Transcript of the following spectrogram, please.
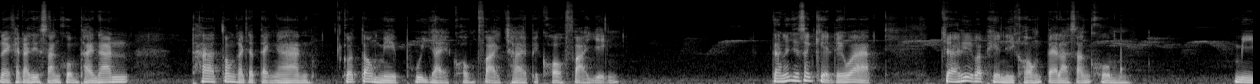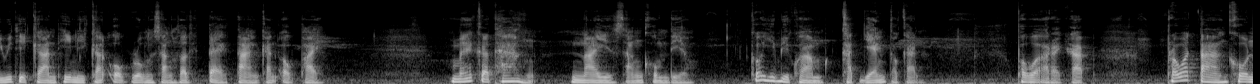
ในขณะที่สังคมไทยนั้น ถ้าต้องการจะแต่งงานก็ต้องมีผู้ใหญ่ของฝ่ายชายไปขอฝ่ายหญิง ดังนั้นจะสังเกตได้ว่าจารีตประเพณีของแต่ละสังคม มีวิธีการที่มีการอบรมสั่งสอนที่แตกต่างกันออกไป แม้กระทั่งในสังคมเดียว ก็ยังมีความขัดแย้งต่อกัน เพราะว่าอะไรครับ เพราะว่าต่างคน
